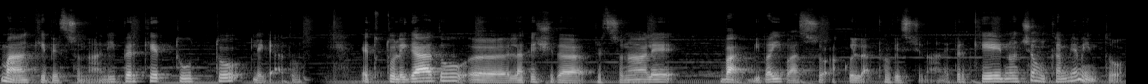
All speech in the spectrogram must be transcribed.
ma anche personali perché è tutto legato. È tutto legato, eh, la crescita personale va di pari passo a quella professionale perché non c'è un cambiamento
